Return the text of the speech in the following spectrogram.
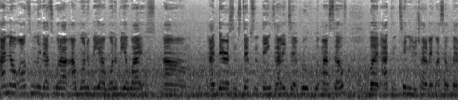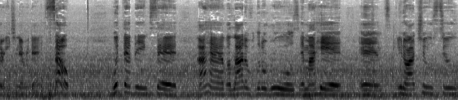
I know ultimately that's what I, I want to be. I want to be a wife. Um, I, there are some steps and things that I need to improve with myself but I continue to try to make myself better each and every day. So, with that being said, I have a lot of little rules in my head, and you know, I choose to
